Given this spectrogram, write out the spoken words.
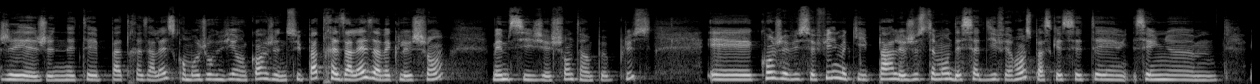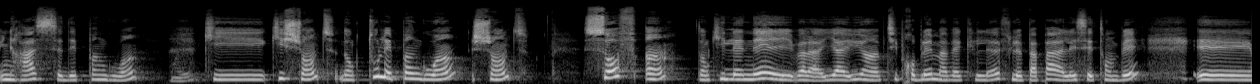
Je, je n'étais pas très à l'aise comme aujourd'hui encore je ne suis pas très à l'aise avec le chant même si je chante un peu plus. Et quand j'ai vu ce film qui parle justement de cette différence, parce que c'était, c'est une, une race des pingouins, qui, qui chante. Donc tous les pingouins chantent, sauf un. Donc il est né, et voilà, il y a eu un petit problème avec l'œuf, le papa a laissé tomber. Et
